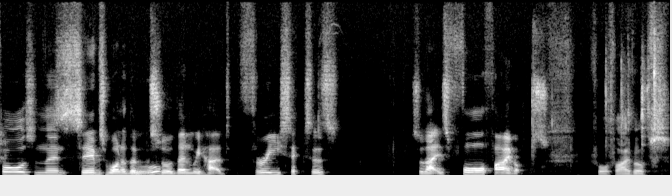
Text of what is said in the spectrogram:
fours, and then Saves one of them. Ooh. So then we had three sixes. So that is four five ups. four, five ups.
